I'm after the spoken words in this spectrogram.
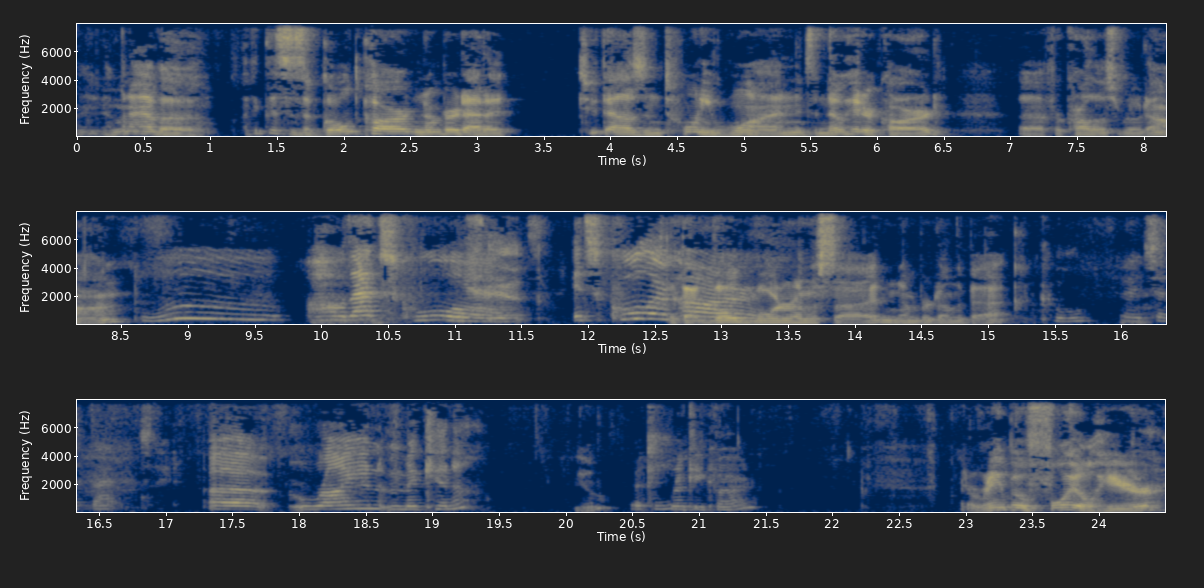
Right, I'm going to have a, I think this is a gold card numbered out of 2021. It's a no-hitter card uh, for Carlos Rodon. Ooh. Oh, that's cool. Yeah. It's a cooler Got card. that gold border on the side, numbered on the back. Cool. I'd set that Uh, Ryan McKenna. rookie. Rookie card. Got a rainbow foil here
